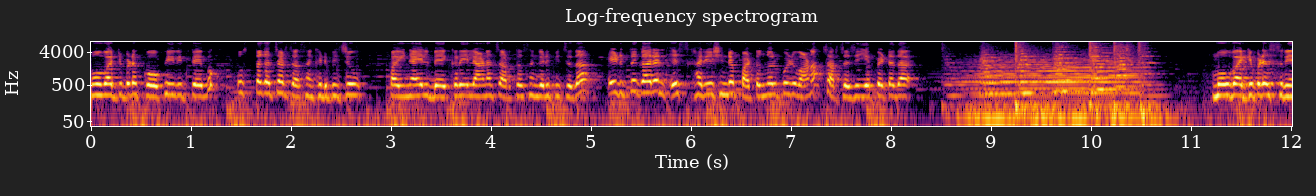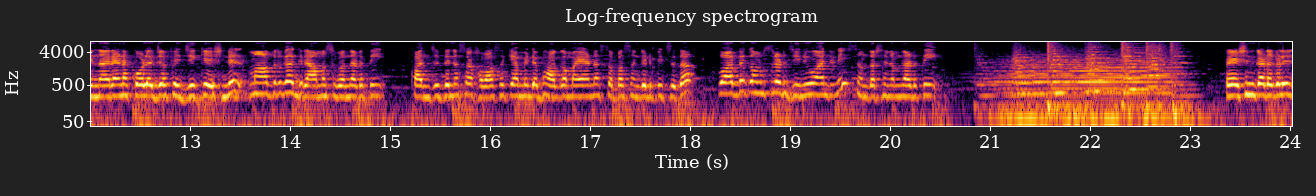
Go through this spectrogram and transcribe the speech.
മൂവാറ്റുപുഴ കോഫി വിത്ത് ബുക്ക് പുസ്തക ചർച്ച സംഘടിപ്പിച്ചു. പൈനായിൽ ബേക്കറിയിലാണ് ചർച്ച സംഘടിപ്പിച്ചത്. എഴുത്തുകാരൻ എസ് ഹരീഷിന്റെ പട്ടുനൂൽ പുഴുവാണ് ചർച്ച ചെയ്യപ്പെട്ടത്. മൂവാറ്റുപുഴ ശ്രീനാരായണ കോളേജ് ഓഫ് എഡ്യൂക്കേഷനിൽ മാതൃകാ ഗ്രാമസഭ നടത്തി. പഞ്ചദിന സഹവാസ ക്യാമ്പിന്റെ ഭാഗമായാണ് സഭ സംഘടിപ്പിച്ചത്. വാർഡ് കൗൺസിലർ ജിനു ആന്റണി സന്ദർശനം നടത്തി. റേഷൻ കടകളിൽ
